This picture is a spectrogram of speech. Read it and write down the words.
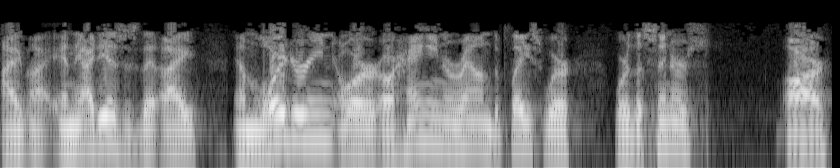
I, I, and the idea is, is that I am loitering or, or hanging around the place where, where the sinners are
